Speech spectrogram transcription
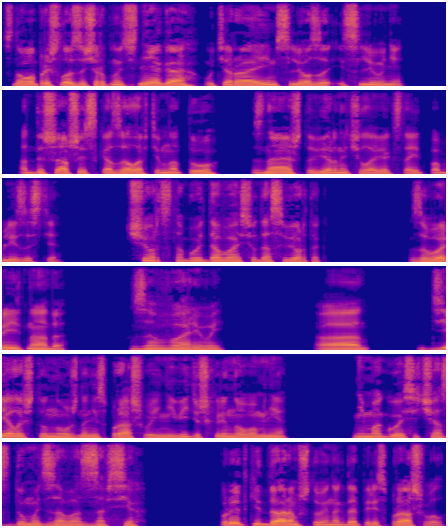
Снова пришлось зачерпнуть снега, утирая им слезы и слюни. Отдышавшись, сказала в темноту, зная, что верный человек стоит поблизости. «Черт с тобой, давай сюда сверток!» «Заварить надо». «Заваривай». «А...» «Делай, что нужно, не спрашивай, не видишь хреново мне. Не могу я сейчас думать за вас, за всех». Прыткий даром, что иногда переспрашивал,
